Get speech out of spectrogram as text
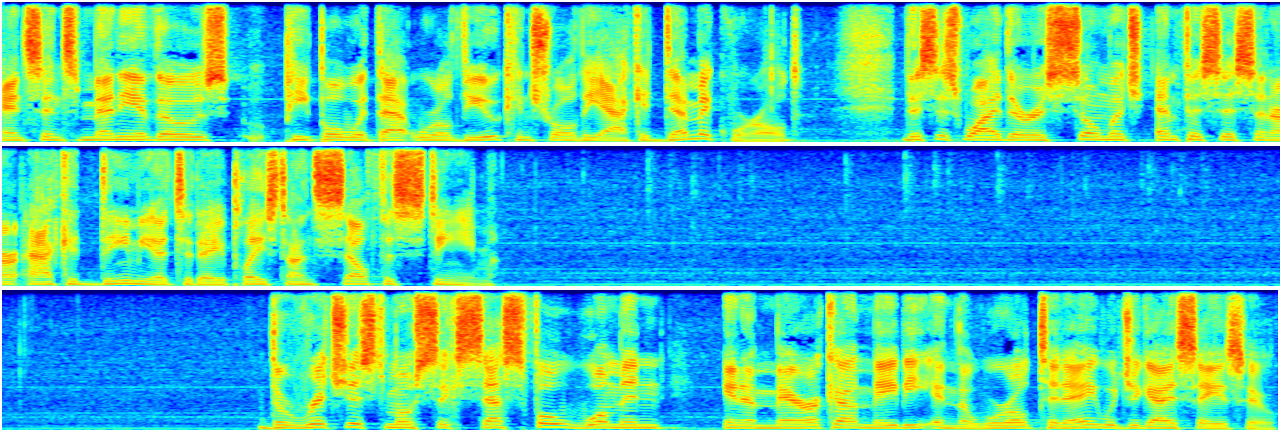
And since many of those people with that worldview control the academic world, this is why there is so much emphasis in our academia today placed on self esteem. The richest, most successful woman in America, maybe in the world today, would you guys say is who?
